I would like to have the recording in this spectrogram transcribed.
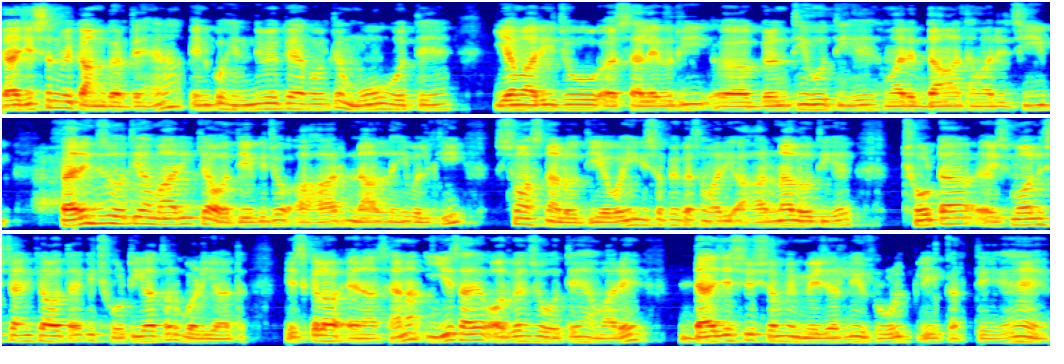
डाइजेशन में काम करते हैं ना? इनको हिंदी में क्या बोलते हैं? मुँह होते हैं। ये हमारी जो सैलेवरी ग्रंथि होती है, हमारे दांत, हमारे जीभ फेरिंग्स जो होती है, हमारी क्या होती है कि जो आहार नाल नहीं बल्कि श्वास नाल होती है। वहीं इसोफेगस हमारी आहार नाल होती है। छोटा स्मॉल स्टैंड क्या होता है कि छोटी आत और बड़ी आत। इसके अलावा एनास, है ना? ये सारे ऑर्गन जो होते हैं हमारे डाइजेस्टिव सिस्टम में मेजरली रोल प्ले करते हैं।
